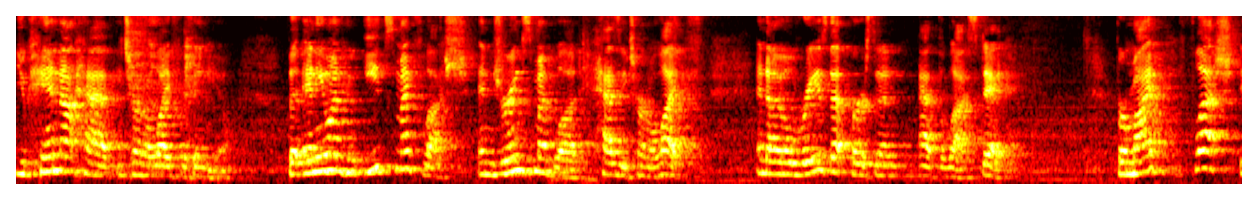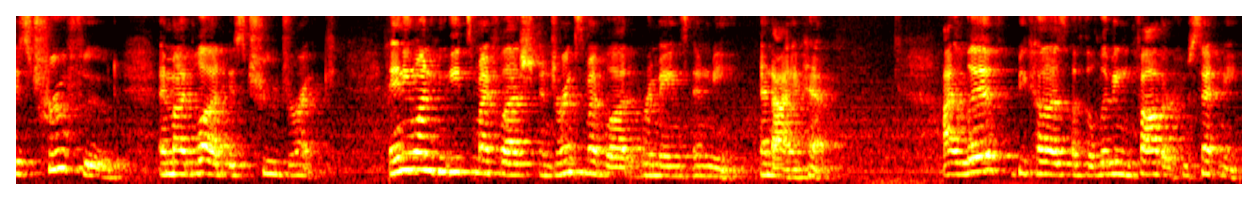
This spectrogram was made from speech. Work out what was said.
you cannot have eternal life within you. But anyone who eats my flesh and drinks my blood has eternal life, and I will raise that person at the last day. For my flesh is true food, and my blood is true drink. Anyone who eats my flesh and drinks my blood remains in me, and I in him. I live because of the living Father who sent me.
